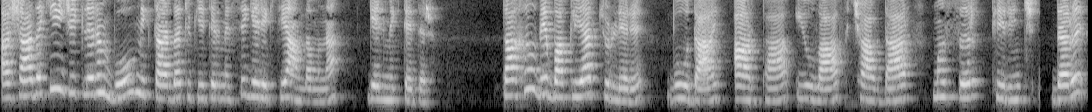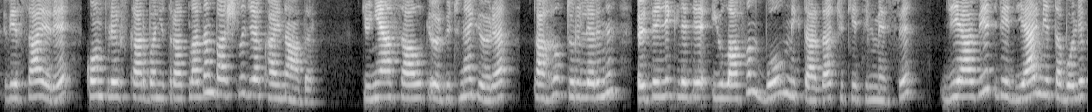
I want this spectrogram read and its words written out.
aşağıdaki yiyeceklerin bol miktarda tüketilmesi gerektiği anlamına gelmektedir. Tahıl ve bakliyat türleri buğday, arpa, yulaf, çavdar, mısır, pirinç, darı vesaire kompleks karbonhidratlardan başlıca kaynağıdır. Dünya Sağlık Örgütü'ne göre tahıl türlerinin özellikle de yulafın bol miktarda tüketilmesi, diyabet ve diğer metabolik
